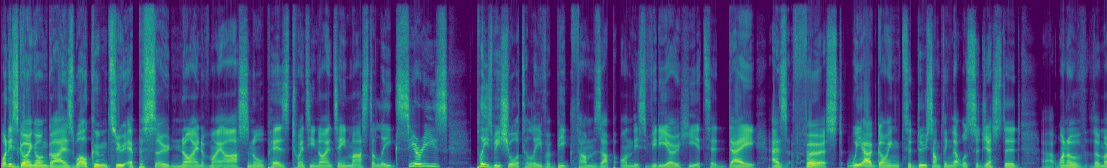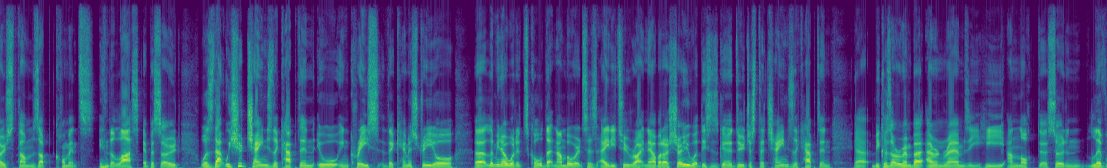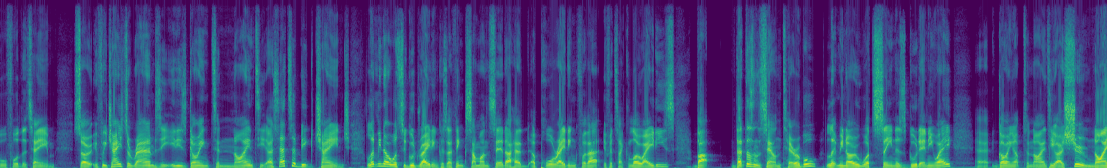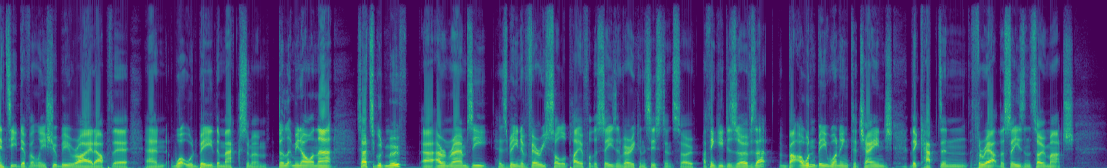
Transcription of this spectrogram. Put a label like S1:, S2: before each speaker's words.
S1: What is going on, guys? Welcome to episode 9 of my Arsenal PES 2019 Master League series. Please be sure to leave a big thumbs up on this video here today. As first, we are going to do something that was suggested. Uh, one of the most thumbs up comments in the last episode was that we should change the captain. It will increase the chemistry, or uh, let me know what it's called, that number where it says 82 right now. But I'll show you what this is going to do just to change the captain. Uh, because I remember Aaron Ramsey, he unlocked a certain level for the team. So if we change to Ramsey, it is going to 90 90. That's a big change. Let me know what's a good rating because I think someone said I had a poor rating for that if it's like low 80s, but that doesn't sound terrible. Let me know what's seen as good anyway. Uh, going up to 90, I assume 90 definitely should be right up there, and what would be the maximum. So let me know on that. So that's a good move. Uh, Aaron Ramsey has been a very solid player for the season, very consistent. So I think he deserves that. But I wouldn't be wanting to change the captain throughout the season so much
